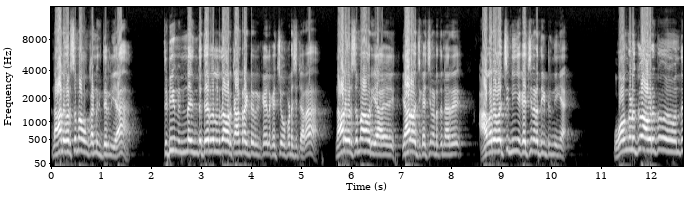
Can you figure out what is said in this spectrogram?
நாலு வருஷமா உங்க கண்ணுக்கு தெரியலையா? திடீர்னு இன்னும் இந்த தேர்தலில் தான் அவர் கான்ட்ராக்டர் கையில் கட்சி ஒப்படைச்சிட்டாரா? நாலு வருஷமா அவர் யா- யாரை வச்சு கட்சி நடத்தினாரு? அவரை வச்சு நீங்க கட்சி நடத்திக்கிட்டு இருந்தீங்க. உங்களுக்கும் அவருக்கும் வந்து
